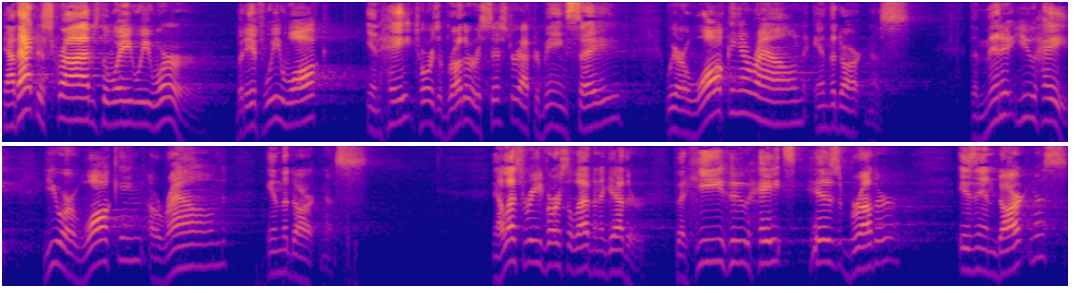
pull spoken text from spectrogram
Now, that describes the way we were. But if we walk in hate towards a brother or sister after being saved, we are walking around in the darkness. The minute you hate, you are walking around in the darkness. Now, let's read verse 11 together. But he who hates his brother is in darkness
